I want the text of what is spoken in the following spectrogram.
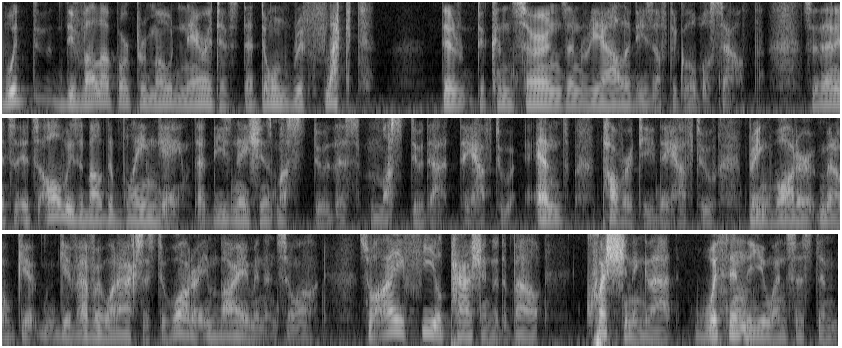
would develop or promote narratives that don't reflect the, the concerns and realities of the global south. So then it's it's always about the blame game that these nations must do this, must do that. They have to end poverty. They have to bring water, you know, give, give everyone access to water, environment, and so on. So I feel passionate about questioning that within the UN system,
